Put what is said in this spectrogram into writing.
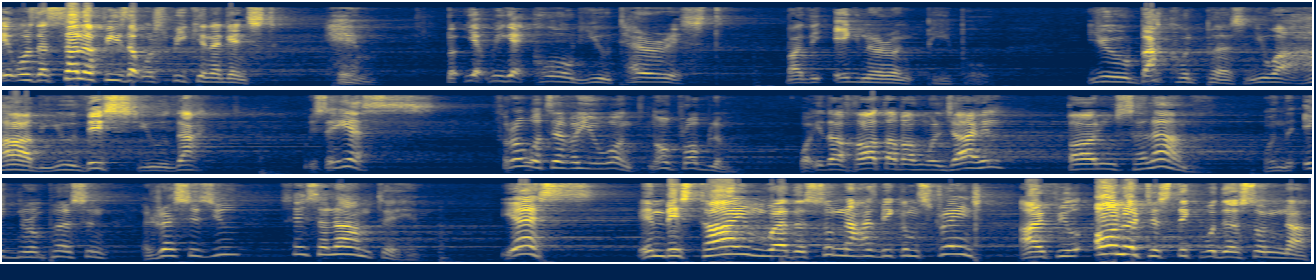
it was the Salafis that were speaking against him. But yet we get called you terrorist by the ignorant people. You backward person, you Wahhabi, you this, you that. We say, yes, throw whatever you want, no problem. وَإِذَا خَاطَبَهُمُ الْجَاهِلِ قَالُوا سَلَامًا When the ignorant person addresses you, say salam to him. Yes, in this time where the sunnah has become strange, I feel honored to stick with the sunnah.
